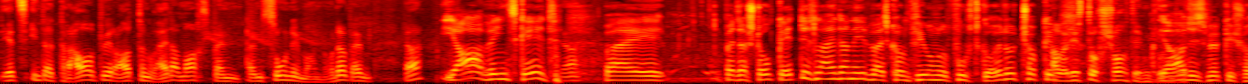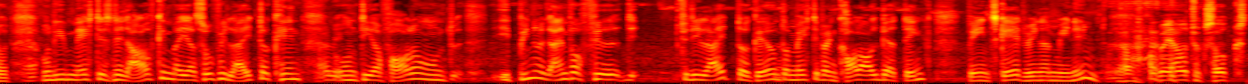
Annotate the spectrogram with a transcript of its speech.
jetzt in der Trauerberatung weitermachst beim, beim Sohnemann, oder? Beim, ja, ja wenn es geht. Ja. Weil bei der Stadt geht das leider nicht, weil es keinen 450-Euro-Job gibt. Aber das ist doch schade im Grunde. Ja, das ist wirklich schade. Ja. Und ich möchte es nicht aufgeben, weil ich ja so viele Leute da kenne und die Erfahrung. Und ich bin halt einfach für die, für die Leute da. Gell? Und ja. da möchte ich beim Karl Albert denken, wenn es geht, wenn er mich nimmt. Ja. Aber er hat schon gesagt,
